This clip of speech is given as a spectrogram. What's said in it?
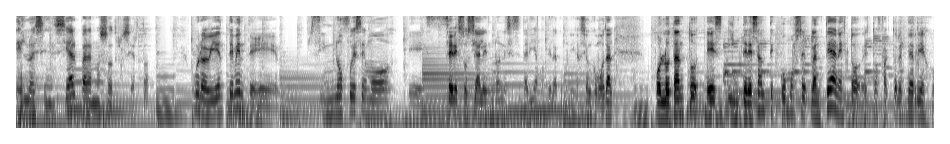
es lo esencial para nosotros, ¿cierto? Bueno, evidentemente, eh, si no fuésemos eh, seres sociales, no necesitaríamos de la comunicación como tal. Por lo tanto, es interesante cómo se plantean estos, estos factores de riesgo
